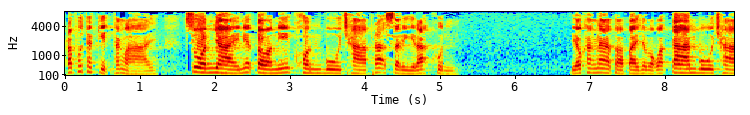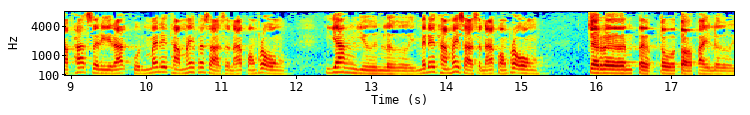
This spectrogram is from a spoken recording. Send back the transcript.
พระพุทธกิจทั้งหลาย ส่วนใหญ่เนี่ยตอนนี้คนบูชาพระสรีระคุณ เดี๋ยวข้างหน้าต่อไปจะบอกว่าการบูชาพระสรีระคุณไม่ได้ทำให้พระศาสนาของพระองค์ ยั่งยืนเลย ไม่ได้ทำให้ศาสนาของพระองค์ เจริญเติบโตต่อไปเลย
